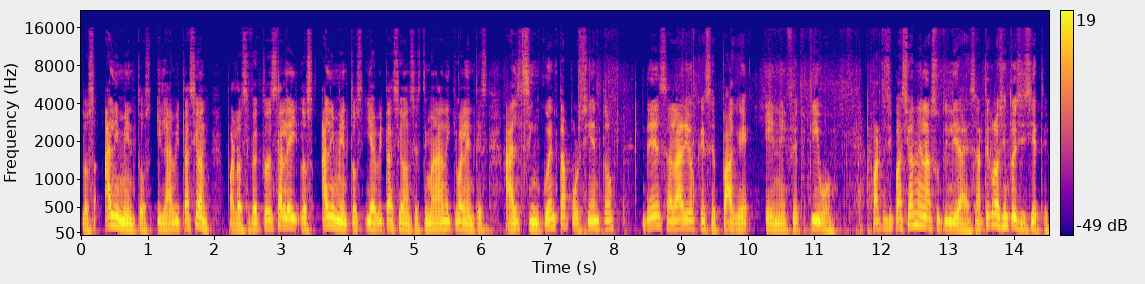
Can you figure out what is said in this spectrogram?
los alimentos y la habitación. Para los efectos de esta ley, los alimentos y habitación se estimarán equivalentes al 50% del salario que se pague en efectivo. Participación en las utilidades. Artículo 117.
